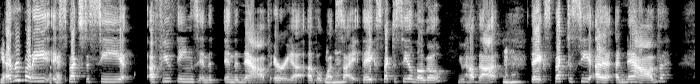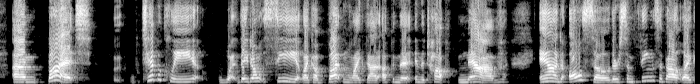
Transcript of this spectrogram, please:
Yes. Everybody Okay. expects to see a few things in the in the nav area of a Mhm. website. They expect to see a logo. You have that. Mhm. They expect to see a, a nav, um, but typically what they don't see like a button like that up in the in the top nav. And also, there's some things about like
